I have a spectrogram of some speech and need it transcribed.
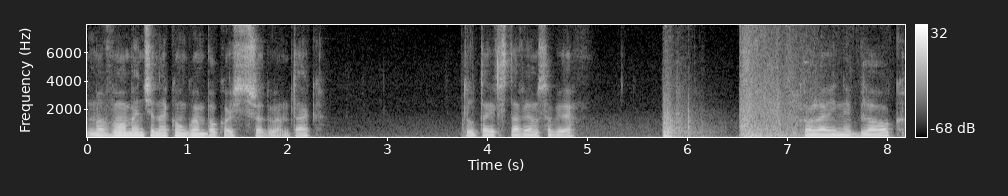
no, w momencie na jaką głębokość zszedłem, tak? Tutaj wstawiam sobie kolejny blok.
